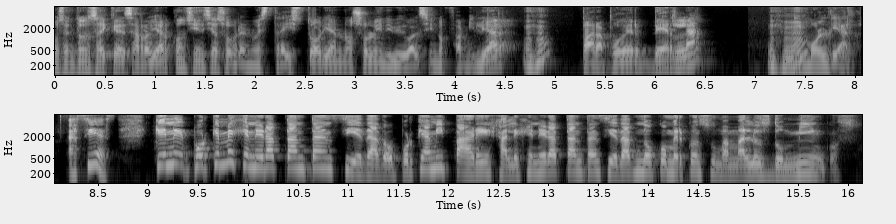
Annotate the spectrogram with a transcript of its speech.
O sea, entonces hay que desarrollar conciencia sobre nuestra historia, no solo individual, sino familiar, para poder verla y moldearla. Así es. ¿Qué ne- ¿Por qué me genera tanta ansiedad o por qué a mi pareja le genera tanta ansiedad no comer con su mamá los domingos?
